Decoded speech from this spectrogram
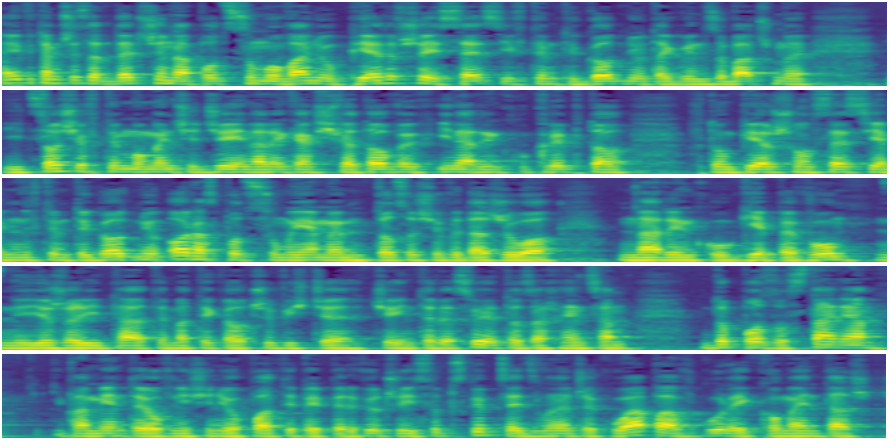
Hej, witam Cię serdecznie na podsumowaniu pierwszej sesji w tym tygodniu. Tak więc zobaczmy, co się w tym momencie dzieje na rynkach światowych i na rynku krypto w tą pierwszą sesję w tym tygodniu oraz podsumujemy to, co się wydarzyło na rynku GPW. Jeżeli ta tematyka oczywiście Cię interesuje, to zachęcam do pozostania i pamiętaj o wniesieniu opłaty pay-per-view, czyli subskrypcja dzwoneczek, łapa w górę i komentarz,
